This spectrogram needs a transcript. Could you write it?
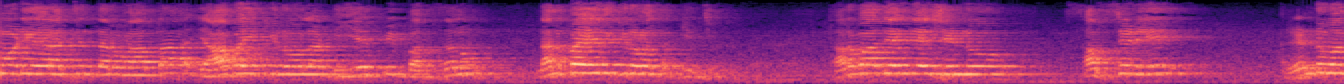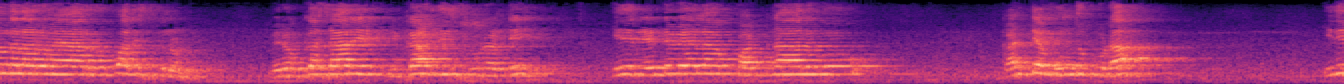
మోడీ గారు వచ్చిన తర్వాత యాభై కిలోల డిఏపి బద్దను నలభై ఐదు కిలోలు తగ్గించి తర్వాత ఏం చేసిండు? సబ్సిడీ రెండు వందల అరవై ఆరు రూపాయలు ఇస్తున్నాడు. మీరు ఒక్కసారి రికార్డ్ తీసి చూడండి. ఇది రెండు వేల పద్నాలుగు కంటే ముందు కూడా ఇది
